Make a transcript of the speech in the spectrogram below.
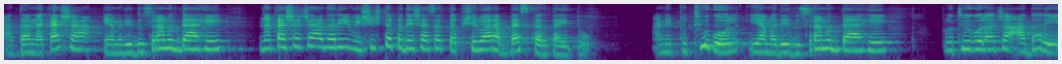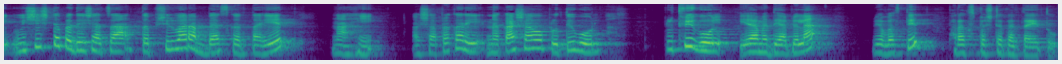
आता नकाशा यामध्ये दुसरा मुद्दा आहे. नकाशाच्या आधारे विशिष्ट प्रदेशाचा तपशीलवार अभ्यास करता येतो. आणि पृथ्वीगोल यामध्ये दुसरा मुद्दा आहे. पृथ्वीगोलाच्या आधारे विशिष्ट प्रदेशाचा तपशीलवार अभ्यास करता येत नाही. अशा प्रकारे नकाशा व पृथ्वीगोल पृथ्वीगोल यामध्ये आपल्याला व्यवस्थित फरक स्पष्ट करता येतो.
